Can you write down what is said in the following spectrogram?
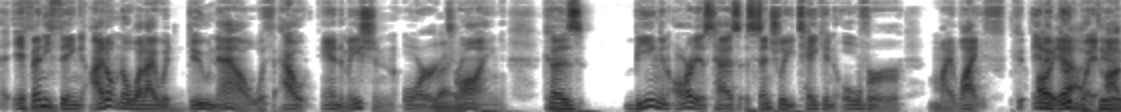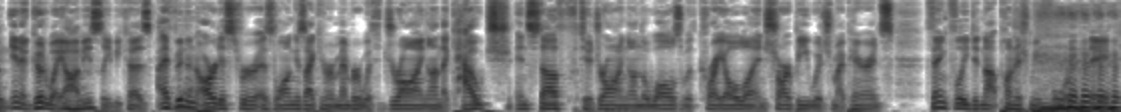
Mm-hmm. If anything, I don't know what I would do now without animation or Right. Mm-hmm. drawing because being an artist has essentially taken over my life in Oh, a yeah, good way. in a good way, Mhm. obviously, because I've been Yeah. an artist for as long as I can remember with drawing on the couch and stuff to Mm-hmm. drawing on the walls with Crayola and Sharpie, which my parents thankfully did not punish me for. they,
